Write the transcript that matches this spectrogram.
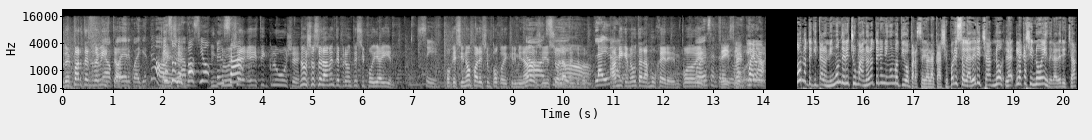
Reparten no revistas. ir cualquier... No, Es un digamos, espacio, Incluye, pensá... este incluye. No, yo solamente pregunté si podía ir. Sí. Porque si no parece un poco discriminador No, si es sí. solamente por... La idea- A mí que me gustan las mujeres, puedo ir. Podés entrar Sí, sí. Bueno, No te quitaron ningún derecho humano, no tenés ningún motivo para salir a la calle. Por eso la derecha, no, la, calle no es de la derecha,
